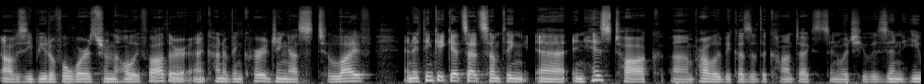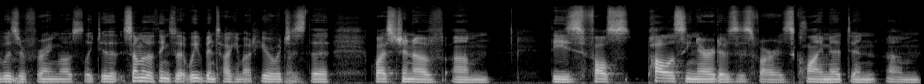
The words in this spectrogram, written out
obviously beautiful words from the Holy Father and kind of encouraging us to life. And I think it gets at something uh, in his talk, um, probably because of the context in which he was in. He was mm. referring mostly to the, some of the things that we've been talking about here, which right. is the question of um, these false policy narratives as far as climate and um,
